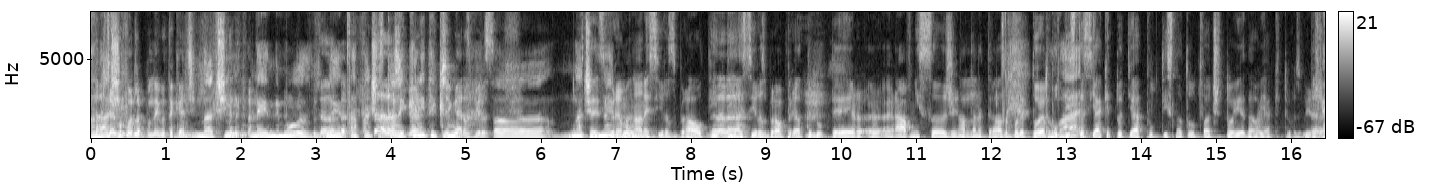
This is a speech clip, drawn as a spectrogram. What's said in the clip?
Аз ще го хвърля по него, така че. Значи, не, не мога. Да, не, да. това пак ще Да, да, стане шега, критика. Шега, разбира се. а, В значи, тези най-хубаво- времена не си разбрал, ти, Да, да, ти да. не си разбрал, приятелю, те равни са, жената не трябва да бъде. Той я Това потиска е- с якето, тя е потисната от това, че той е дал якето, разбираш? Да.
